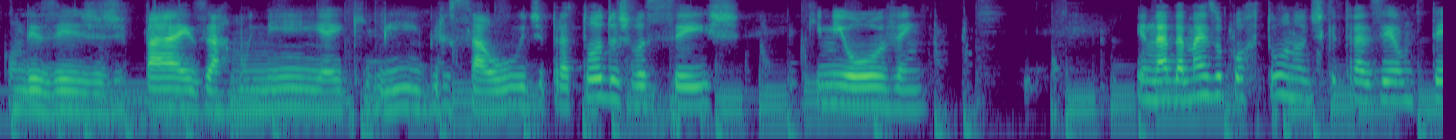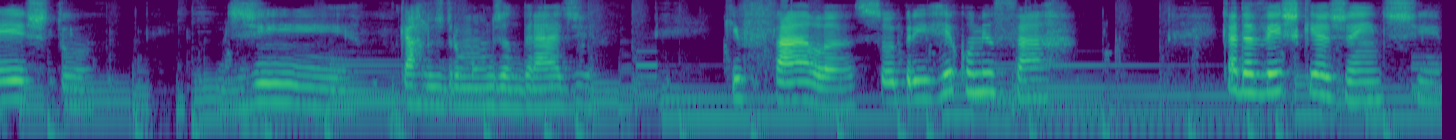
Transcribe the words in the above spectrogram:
com desejos de paz, harmonia, equilíbrio, saúde para todos vocês que me ouvem. E nada mais oportuno do que trazer um texto de Carlos Drummond de Andrade, que fala sobre recomeçar. Cada vez que a gente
